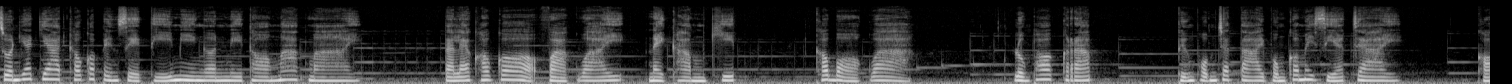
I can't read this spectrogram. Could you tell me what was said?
ส่วนญาติญาติเขาก็เป็นเศรษฐีมีเงินมีทองมากมาย แต่แล้วเขาก็ฝากไว้ ในคำคิด เขาบอกว่า หลวงพ่อครับ ถึงผมจะตายผมก็ไม่เสียใจ ขอ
